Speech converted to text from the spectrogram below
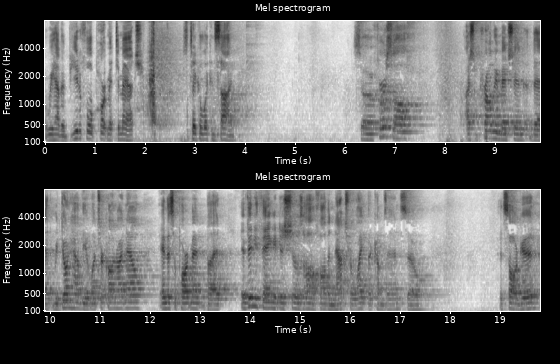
We have a beautiful apartment to match. Let's take a look inside. So first off, I should probably mention that we don't have the electric on right now in this apartment, but if anything, it just shows off all the natural light that comes in, so it's all good.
